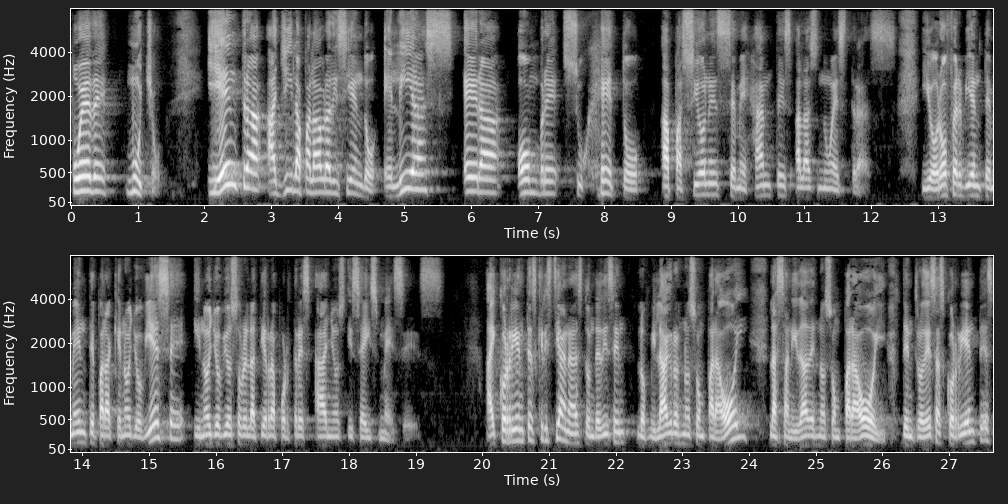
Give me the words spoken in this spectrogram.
puede mucho. Y entra allí la palabra diciendo, Elías era hombre sujeto a pasiones semejantes a las nuestras. Y oró fervientemente para que no lloviese y no llovió sobre la tierra por tres años y seis meses. Hay corrientes cristianas donde dicen los milagros no son para hoy, las sanidades no son para hoy. Dentro de esas corrientes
